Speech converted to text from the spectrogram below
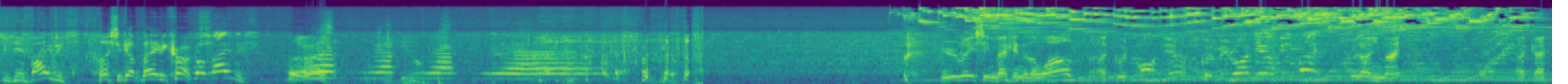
She's had babies. Oh, she got baby crocs. Got babies. All right. You release him back into the wild. I could. Right now, could be right now, Gizmo. Good on you, mate. Okay.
